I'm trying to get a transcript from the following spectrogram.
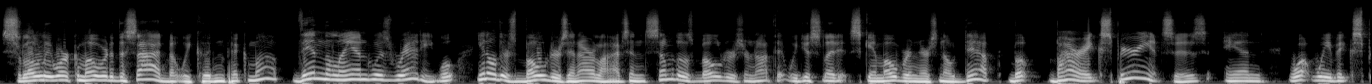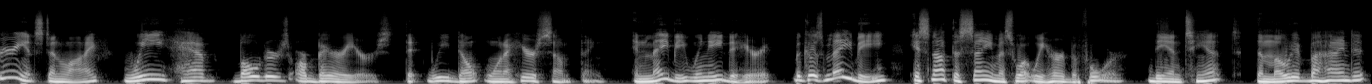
slowly work them over to the side, but we couldn't pick them up then the land was ready. Well, you know, there's boulders in our lives, and some of those boulders are not that we just let it skim over and there's no depth, but by our experiences and what we've experienced in life, we have boulders or barriers that we don't want to hear something. And maybe we need to hear it because maybe it's not the same as what we heard before. The intent, the motive behind it.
